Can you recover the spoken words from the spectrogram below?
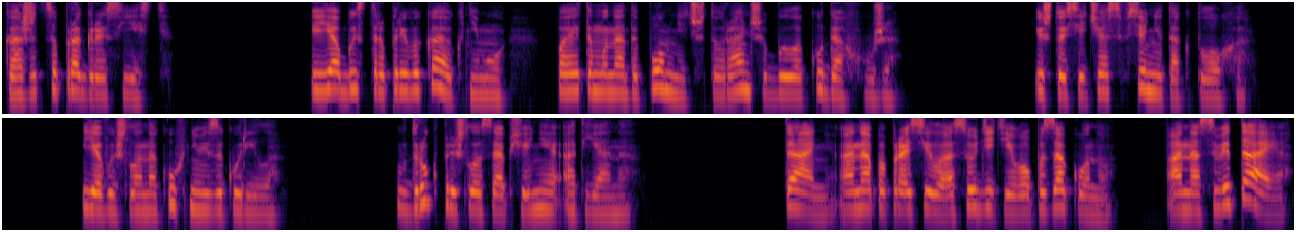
Кажется, прогресс есть. И я быстро привыкаю к нему, поэтому надо помнить, что раньше было куда хуже. И что сейчас всё не так плохо. Я вышла на кухню и закурила. Вдруг пришло сообщение от Яна. «Тань, она попросила осудить его по закону. Она святая!»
